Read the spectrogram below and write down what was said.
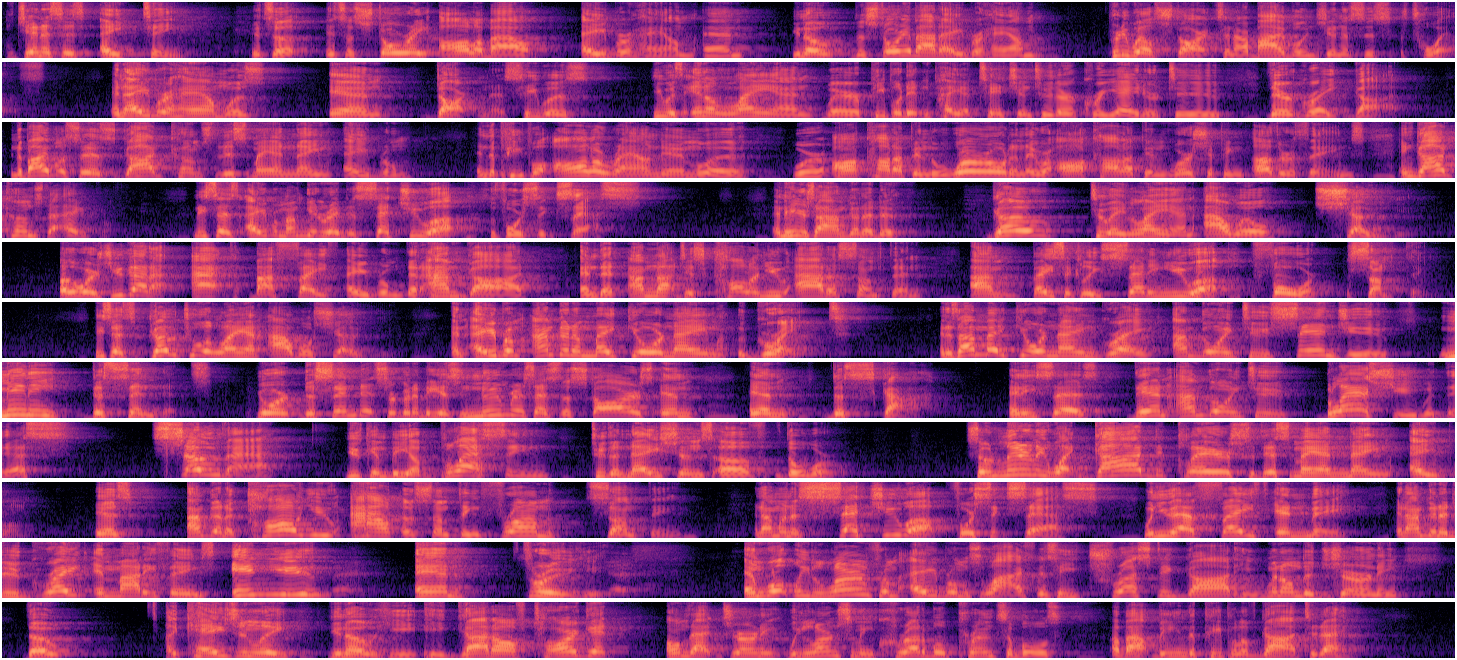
Genesis 18. It's a, it's a story all about Abraham. And, you know, the story about Abraham pretty well starts in our Bible in Genesis 12. And Abraham was in darkness. He was, he was in a land where people didn't pay attention to their creator, to their great God. And the Bible says God comes to this man named Abram, and the people all around him were, were all caught up in the world and they were all caught up in worshiping other things. And God comes to Abram. And he says, Abram, I'm getting ready to set you up for success. And here's how I'm going to do it go to a land I will show you. In other words, you got to act by faith, Abram, that I'm God and that I'm not just calling you out of something, I'm basically setting you up for something. He says, Go to a land I will show you. And Abram, I'm going to make your name great. And as I make your name great, I'm going to send you many descendants. Your descendants are going to be as numerous as the stars in, in the sky. And he says, Then I'm going to bless you with this so that you can be a blessing to the nations of the world. So, literally, what God declares to this man named Abram is I'm going to call you out of something from something, and I'm going to set you up for success when you have faith in me. And I'm going to do great and mighty things in you and through you. And what we learn from Abram's life is he trusted God, he went on the journey, though occasionally, you know, he, he got off target on that journey. We learned some incredible principles about being the people of God today,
